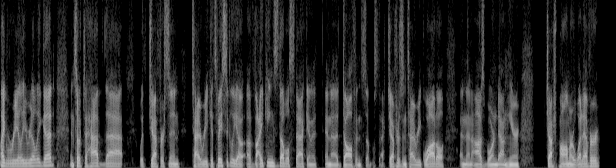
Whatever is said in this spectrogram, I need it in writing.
like really, really good. And so to have that with Jefferson, Tyreek, it's basically a, a Vikings double stack and a, and a Dolphins double stack. Jefferson, Tyreek, Waddle, and then Osborn down here. Josh Palmer, whatever.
